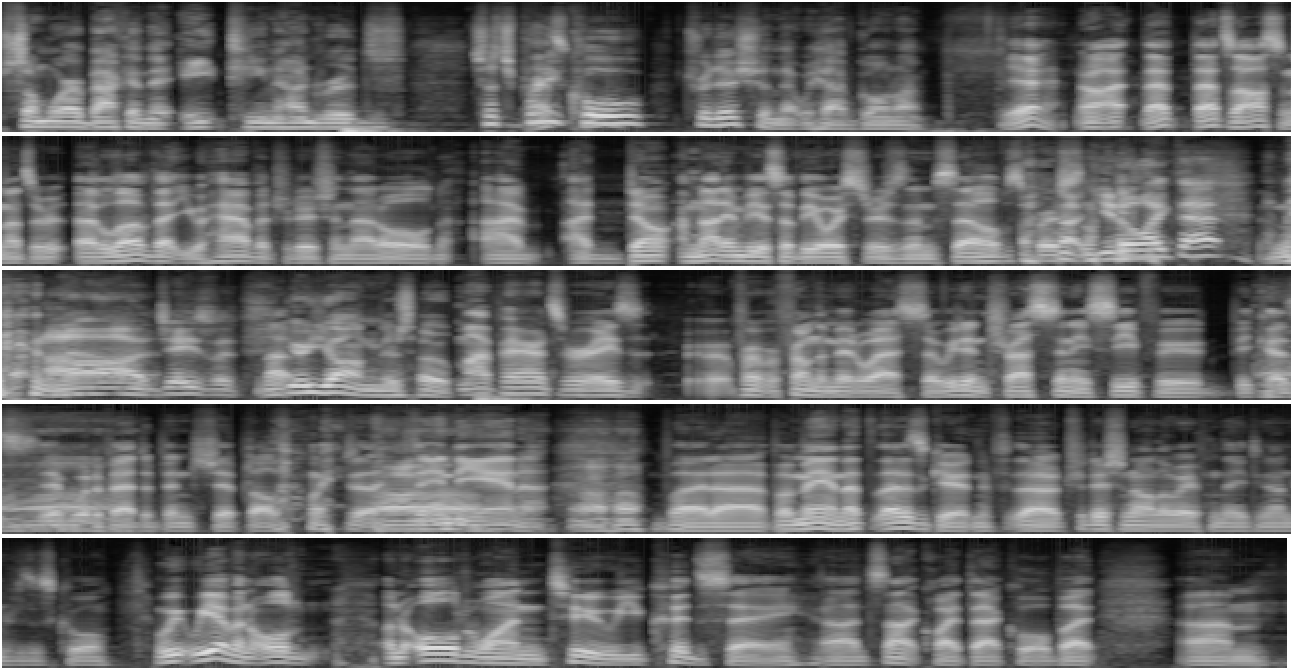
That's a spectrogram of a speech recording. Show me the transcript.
somewhere back in the 1800s. So it's a pretty That's cool, tradition that we have going on. Yeah, no, I, that that's awesome. That's a, I love that you have a tradition that old. I I don't. I'm not envious of the oysters themselves personally. you don't like that? No, ah, Jason, Not- you're young. There's hope. My parents were raised from, from the Midwest, so we didn't trust any seafood because it would have had to been shipped all the way to, to Indiana. Uh-huh. But uh, but man, that that is good. If, Uh, tradition all the way from the 1800s is cool. We we have an old an old one too. You could say uh, it's not quite that cool, but. Um,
